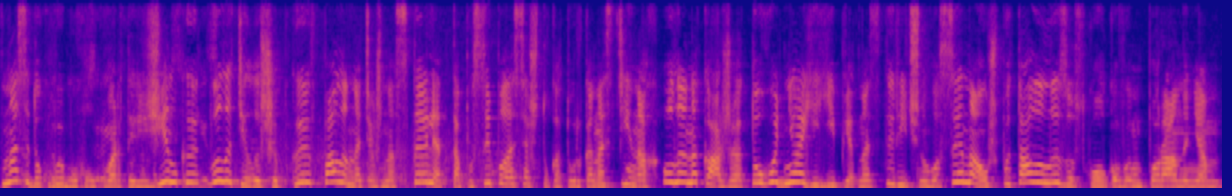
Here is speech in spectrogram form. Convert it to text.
Внаслідок вибуху у квартирі жінки вилетіли шибки, впала натяжна стеля та посипалася штукатурка на стінах. Олена каже, того дня її 15-річного сина ушпиталили з осколковим пораненням.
